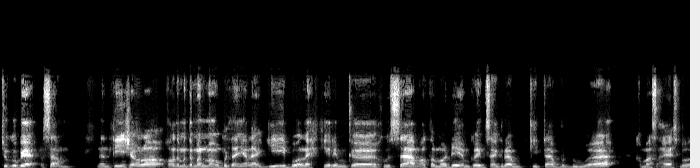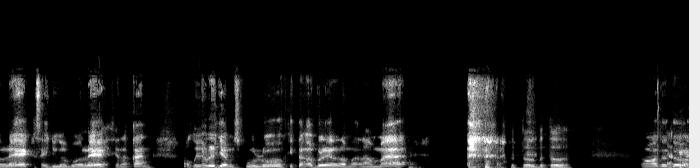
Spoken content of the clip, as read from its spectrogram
Cukup ya, Sam. Nanti insya Allah kalau teman-teman mau bertanya lagi, boleh kirim ke Husam atau mau DM ke Instagram kita berdua. Ke Mas Ayas boleh, ke saya juga boleh. Silakan. Waktunya udah jam 10, kita nggak boleh lama-lama. Betul, betul. Oh, tuh.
